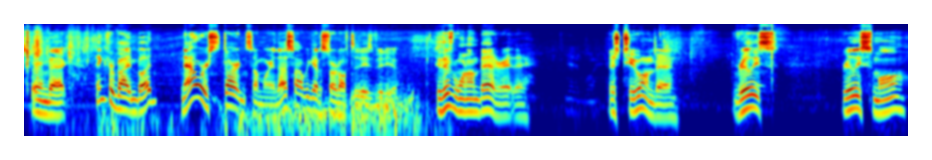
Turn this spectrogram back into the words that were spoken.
Throw him back. Thank you for biting, bud. Now we're starting somewhere. That's how we got to start off today's video. Dude, there's one on bed right there. There's two on bed. Really, really small.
